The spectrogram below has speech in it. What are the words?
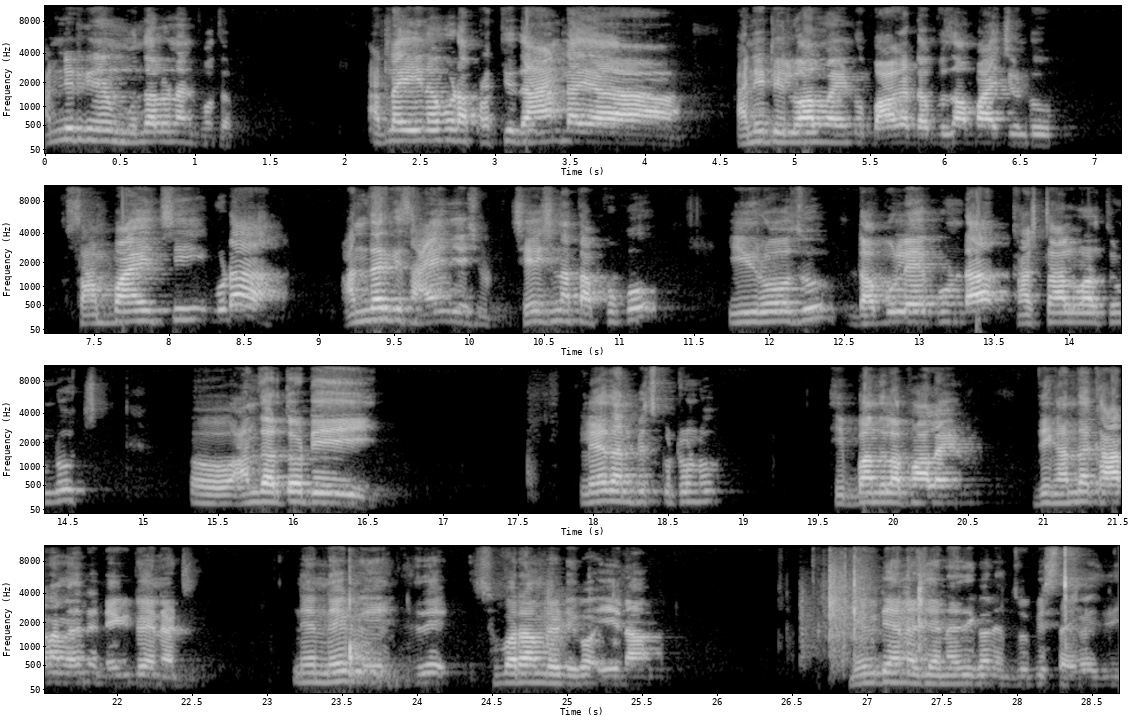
అన్నిటికీ నేను ముందలు అనిపోతారు. అట్లా ఈయన కూడా ప్రతి దాంట్లో అన్నిటి ఇన్వాల్వ్ అయ్యిండు బాగా డబ్బు సంపాదించిండు. సంపాదించి కూడా అందరికీ సాయం చేసిండు. చేసిన తప్పుకు ఈరోజు డబ్బు లేకుండా కష్టాలు పడుతుండు. అందరితోటి లేదనిపించుకుంటుండు. ఇబ్బందుల పాలైండు. దీనికి అందరి కారణం ఏంటంటే నెగిటివ్ ఎనర్జీ నేను నెగిటివ్ ఇదే సుబ్బరామ్ రెడ్డి ఈయన నెగిటివ్ ఎనర్జీ అనేది ఇగో నేను చూపిస్తా. ఇగో ఇది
